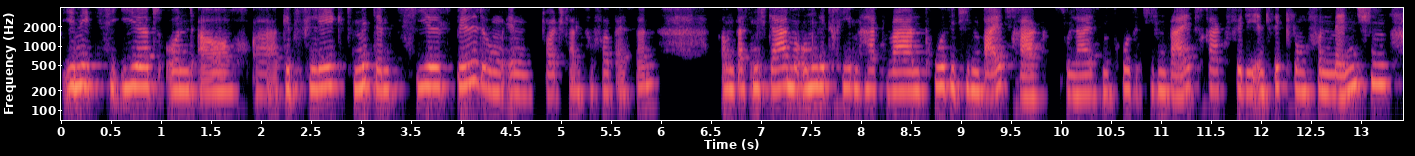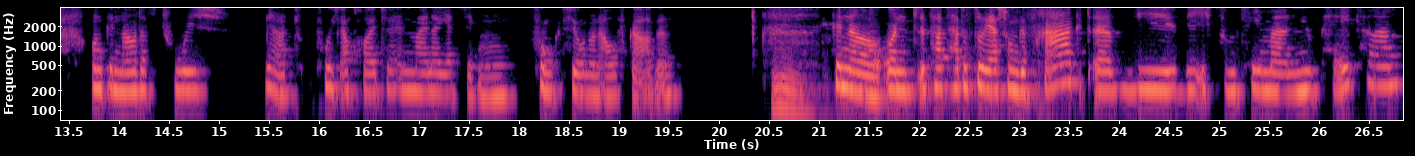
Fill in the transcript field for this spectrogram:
initiiert und auch äh, gepflegt mit dem Ziel, Bildung in Deutschland zu verbessern. Und was mich da immer umgetrieben hat, war einen positiven Beitrag zu leisten, einen positiven Beitrag für die Entwicklung von Menschen. Und genau das tue ich, ja, tue ich auch heute in meiner jetzigen Funktion und Aufgabe. Hm. Genau, und jetzt hattest du ja schon gefragt, äh, wie, wie ich zum Thema New Pay kam.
